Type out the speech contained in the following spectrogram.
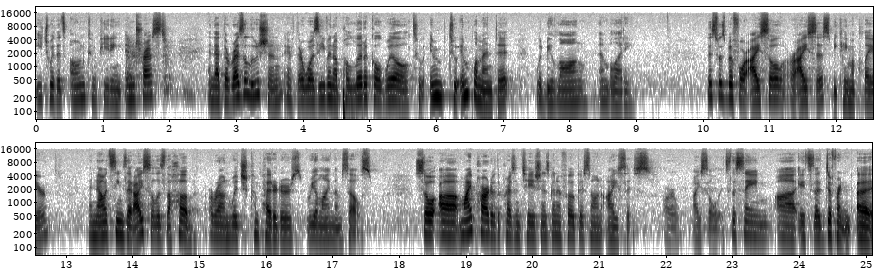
each with its own competing interest, and that the resolution, if there was even a political will to, Im- to implement it, would be long and bloody. This was before ISIL or ISIS became a player, and now it seems that ISIL is the hub around which competitors realign themselves. So uh, my part of the presentation is going to focus on ISIS or ISIL. It's the same, uh, it's a different, uh,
